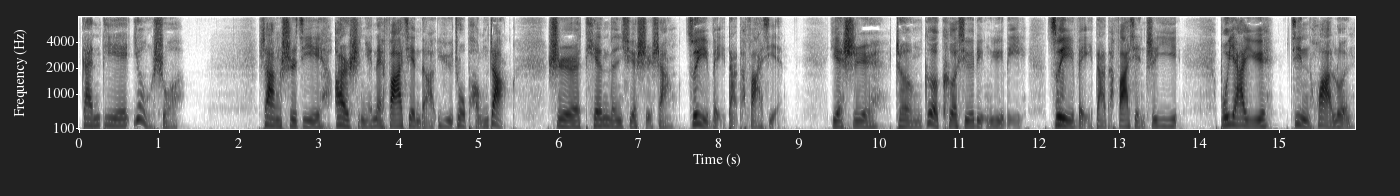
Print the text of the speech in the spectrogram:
干爹又说。上世纪二十年代发现的宇宙膨胀，是天文学史上最伟大的发现，也是整个科学领域里最伟大的发现之一，不亚于进化论、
